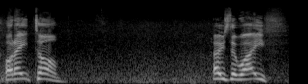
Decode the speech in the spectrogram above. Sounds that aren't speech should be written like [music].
All right, Tom. How's the wife?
